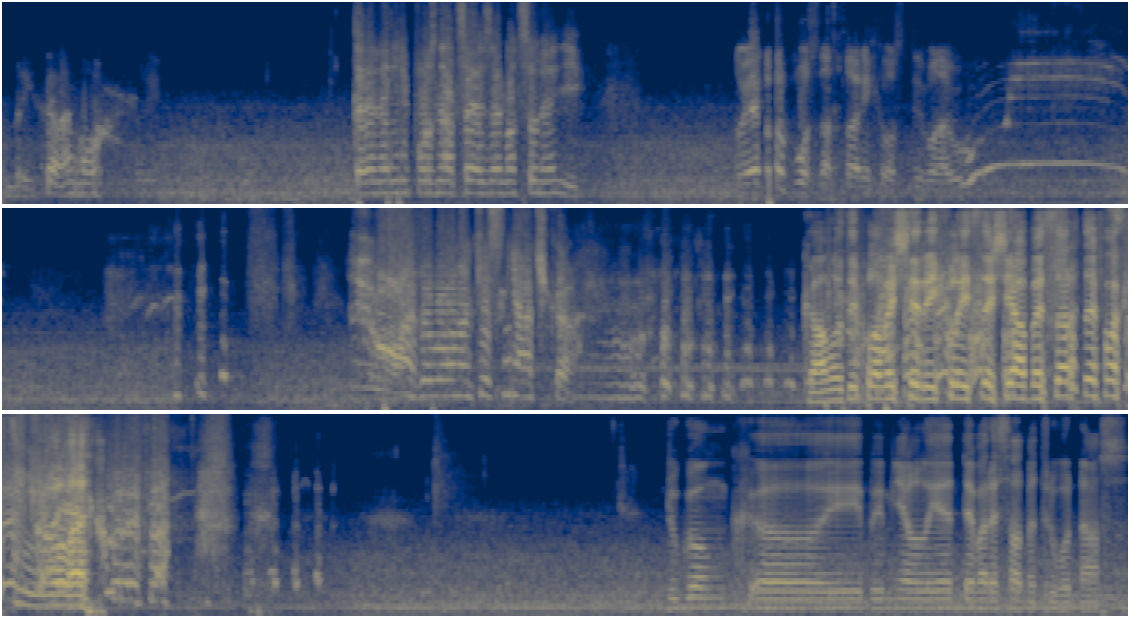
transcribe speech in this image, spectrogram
Dobrý, chelem ho. Tady není poznat, co je zem a co není. No je to poznat ta rychlost, ty vole. Ty vole, to bylo na těsňáčka. Kámo, ty plaveš rychleji než já bez artefaktů, vole. Kurva. Dugong uh, by měl jet 90 metrů od nás.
